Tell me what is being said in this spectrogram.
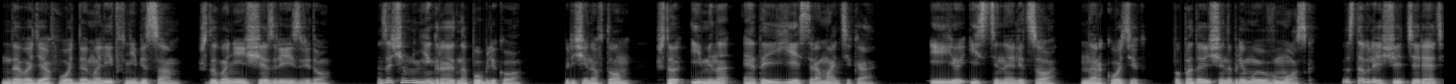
доводя вплоть до молитв небесам, чтобы они исчезли из виду. Зачем они играют на публику? Причина в том, что именно это и есть романтика. И ее истинное лицо – наркотик, попадающий напрямую в мозг, заставляющий терять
